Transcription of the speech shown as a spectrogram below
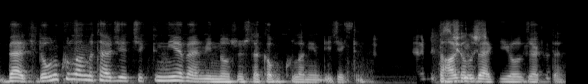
belki de onu kullanma tercih edecektin. Niye ben Windows'un üstüne kabuk kullanayım diyecektin. Biz Daha çalış- belki iyi olacaktı.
